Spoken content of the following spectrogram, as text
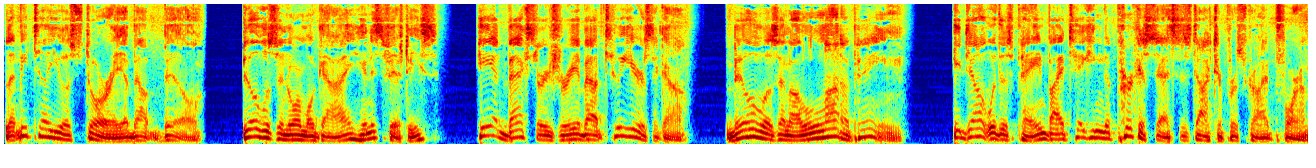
Let me tell you a story about Bill. Bill was a normal guy in his 50s. He had back surgery about two years ago. Bill was in a lot of pain. He dealt with his pain by taking the Percocets his doctor prescribed for him.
